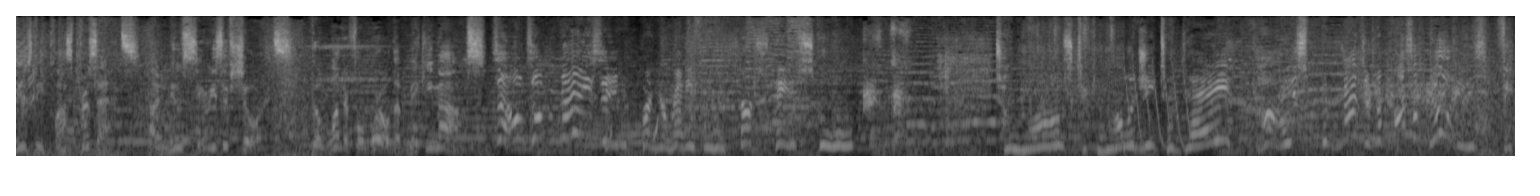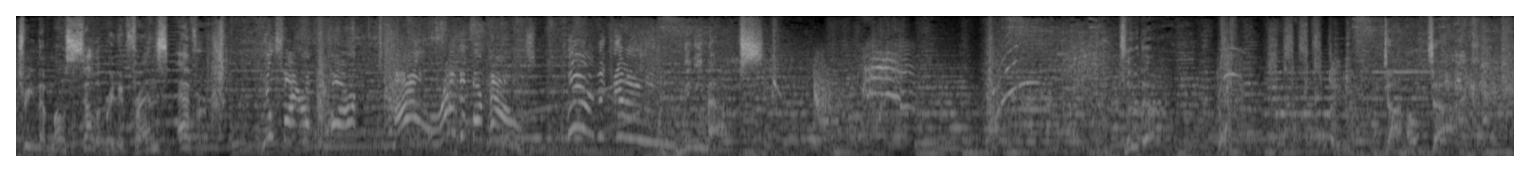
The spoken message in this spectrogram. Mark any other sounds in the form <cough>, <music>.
Disney Plus presents a new series of shorts The Wonderful World of Mickey Mouse. Sounds amazing! Are you ready for your first day of school? Tomorrow's technology today? Guys, imagine the possibilities! Featuring the most celebrated friends ever You fire up the car, and I'll round up our pals! Barbecue! Minnie Mouse, Pluto, Donald Duck,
